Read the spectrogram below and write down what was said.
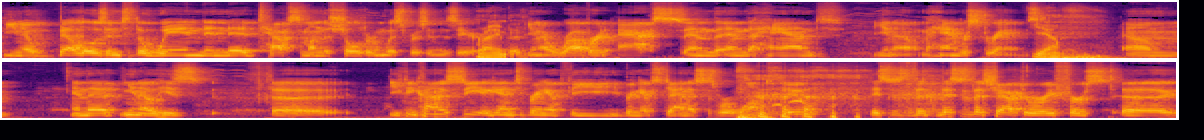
you know, bellows into the wind and Ned taps him on the shoulder and whispers in his ear. Right. But, you know, Robert acts and and the hand, you know, the hand restrains. Yeah. Um, and that you know his. Uh, you can kind of see again to bring up the bring up Stannis as we're wont to do. this is the this is the chapter where we first uh,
